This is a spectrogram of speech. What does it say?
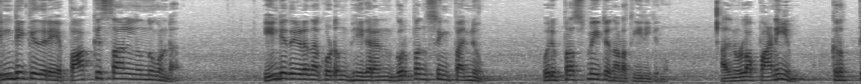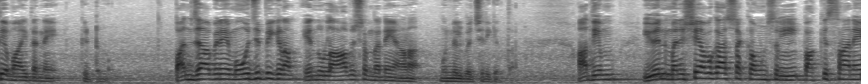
ഇന്ത്യക്കെതിരെ പാകിസ്ഥാനിൽ നിന്നുകൊണ്ട് ഇന്ത്യ തേടുന്ന കൊടും ഭീകരൻ ഗുർപന്ത് സിംഗ് പന്നു ഒരു പ്രസ് മീറ്റ് നടത്തിയിരിക്കുന്നു. അതിനുള്ള പണിയും കൃത്യമായി തന്നെ കിട്ടുന്നു. പഞ്ചാബിനെ മോചിപ്പിക്കണം എന്നുള്ള ആവശ്യം തന്നെയാണ് മുന്നിൽ വച്ചിരിക്കുന്നത്. ആദ്യം യു എൻ മനുഷ്യാവകാശ കൗൺസിലിൽ പാകിസ്ഥാനെ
